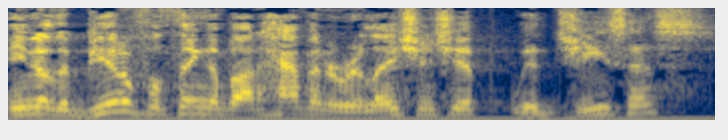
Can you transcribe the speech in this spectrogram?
You know, the beautiful thing about having a relationship with Jesus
